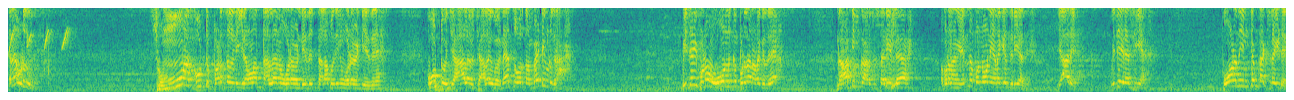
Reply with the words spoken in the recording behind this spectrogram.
என்ன கொடுக்குது? சும்மா கூட்டு படத்துல நடிக்கிறவங்க தலைன்னு ஓட வேண்டியது தளபதினு ஓட வேண்டியது. கூட்டு வச்சு ஆளை வச்சு அழகு நேத்து ஒருத்தன் பேட்டி கொடுக்குறான். விஜய் படம் ஒவ்வொன்றுக்கும் இப்படிதான் நடக்குது. இந்த அதிமுக அரசு சரியில்லை. அப்புறம் நாங்க என்ன பண்ணுவோம்னு எனக்கே தெரியாது. யாரு? விஜய் ரசிகன். போனது income tax raid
